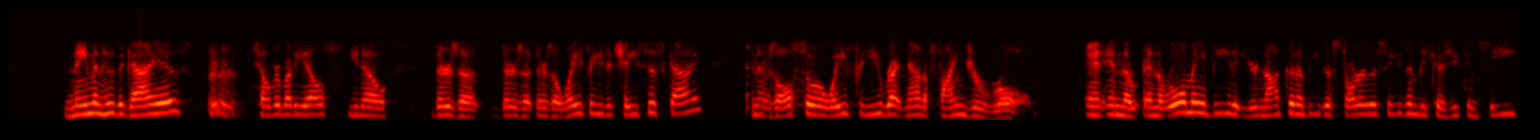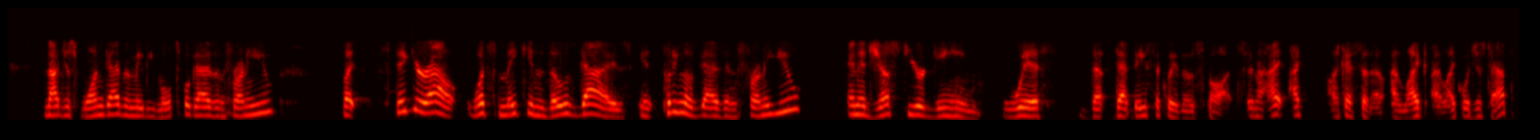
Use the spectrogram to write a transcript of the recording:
naming who the guy is, tell everybody else, you know, there's a there's a there's a way for you to chase this guy, and there's also a way for you right now to find your role. And, and the and the role may be that you're not going to be the starter of the season because you can see not just one guy but maybe multiple guys in front of you. But figure out what's making those guys, putting those guys in front of you, and adjust your game with that that basically those thoughts. And I, I like I said, I, I like I like what just happened.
